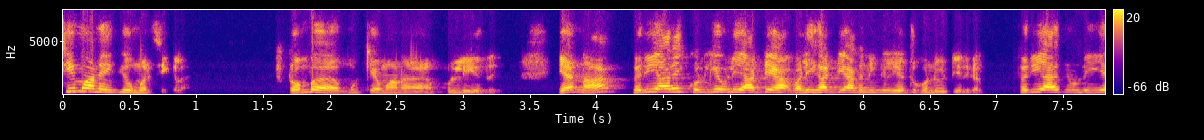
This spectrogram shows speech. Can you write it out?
சீமானை எங்கேயும் விமர்சிக்கல. ரொம்ப முக்கியமான புள்ளி இது. ஏன்னா பெரியாரை கொள்கை வழிகாட்டியா வழிகாட்டியாக நீங்கள் ஏற்றுக்கொண்டு விட்டீர்கள். பெரியாரினுடைய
